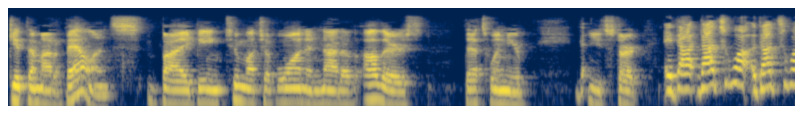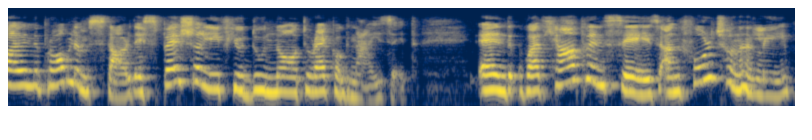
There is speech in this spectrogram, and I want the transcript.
get them out of balance by being too much of one and not of others, that's when you're you start That, that's why that's when the problems start, especially if you do not recognize it. And what happens is, unfortunately,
